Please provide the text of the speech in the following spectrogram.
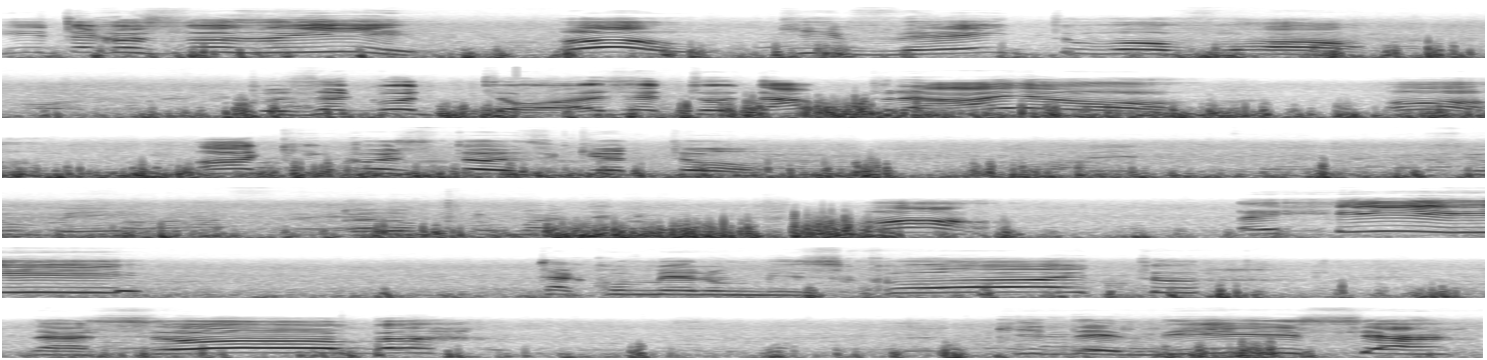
Ih, tá gostoso aí? Oh, que vento, vovó. Coisa gostosa, tô na praia, ó. Ó, ó que gostoso que eu tô. Filmei. Ó, aí. Tá comendo um biscoito na sopa. Que delícia.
